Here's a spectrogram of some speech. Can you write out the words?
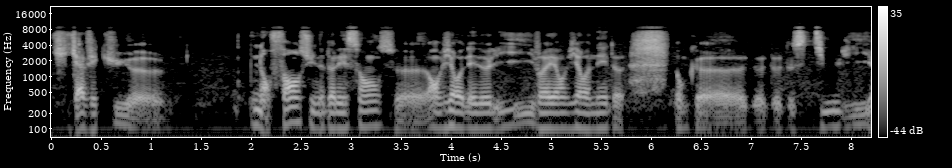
qui, a vécu euh, une enfance, une adolescence environnée de livres et environnée de donc de, stimuli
